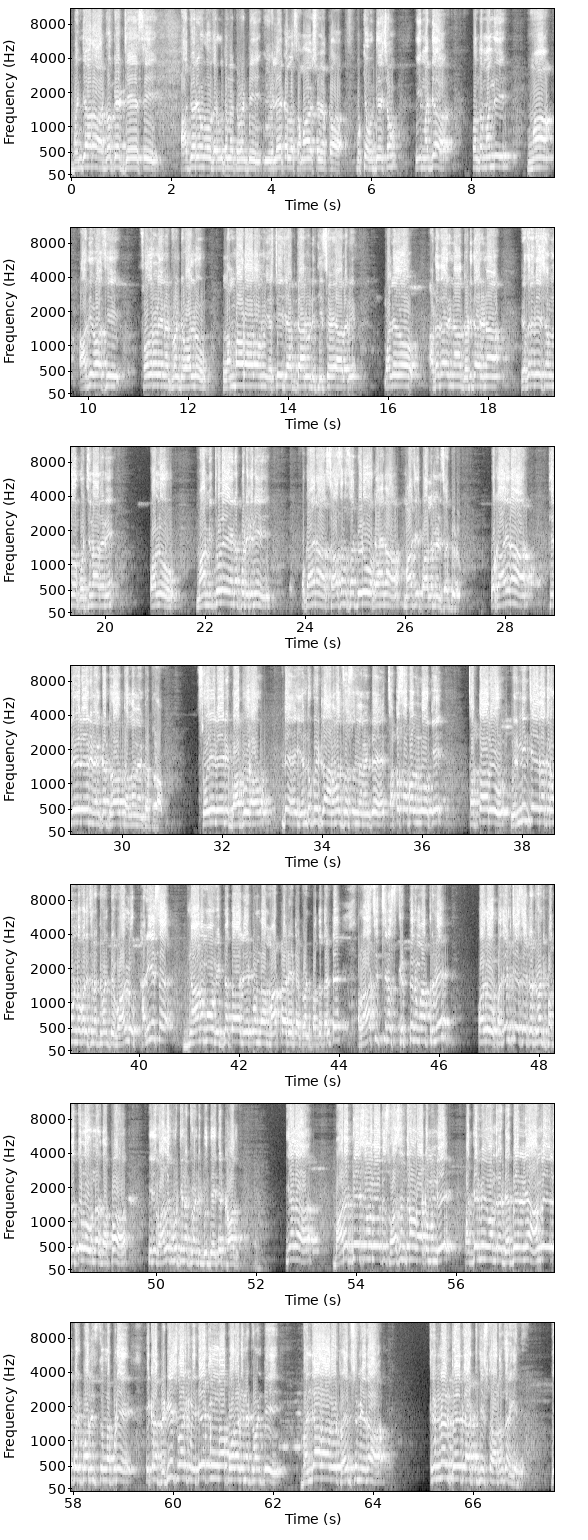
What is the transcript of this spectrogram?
బంజారా అడ్వకేట్ జేఏసి ఆధ్వర్యంలో జరుగుతున్నటువంటి ఈ విలేకరుల సమావేశం యొక్క ముఖ్య ఉద్దేశం ఈ మధ్య కొంతమంది మా ఆదివాసీ సోదరులైనటువంటి వాళ్ళు లంబాడాలను ఎస్టీ జాబితా నుండి తీసివేయాలని వాళ్ళు ఏదో అడ్డదారిన దొడిదారిన రిజర్వేషన్లోకి వచ్చినారని వాళ్ళు మా మిత్రులే అయినప్పటికీ ఒక ఆయన శాసనసభ్యుడు ఒక ఆయన మాజీ పార్లమెంట్ సభ్యుడు ఒక ఆయన తెలివిలేని వెంకట్రావు తెల్లం వెంకట్రావు సోయిలేని బాపురావు. అంటే ఎందుకు ఇట్లా అనవలసి వస్తుందనంటే చట్టసభల్లోకి చట్టాలు నిర్మించే దగ్గర ఉండవలసినటువంటి వాళ్ళు కనీస జ్ఞానము విఘ్నత లేకుండా మాట్లాడేటటువంటి పద్ధతి అంటే రాసిచ్చిన స్క్రిప్ట్ను మాత్రమే వాళ్ళు ప్రజెంట్ చేసేటటువంటి పద్ధతుల్లో ఉన్నారు తప్ప ఇది వాళ్ళకు పుట్టినటువంటి బుద్ధి అయితే కాదు. ఇలా భారతదేశంలోకి స్వాతంత్రం రాకముందే పద్దెనిమిది వందల డెబ్బైలోనే ఆంగ్లేయులు పరిపాలిస్తున్నప్పుడే ఇక్కడ బ్రిటిష్ వారికి వ్యతిరేకంగా పోరాడినటువంటి బంజారాలు ట్రైబ్స్ మీద క్రిమినల్ ట్రైబ్ యాక్ట్ తీసుకురావడం జరిగింది.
